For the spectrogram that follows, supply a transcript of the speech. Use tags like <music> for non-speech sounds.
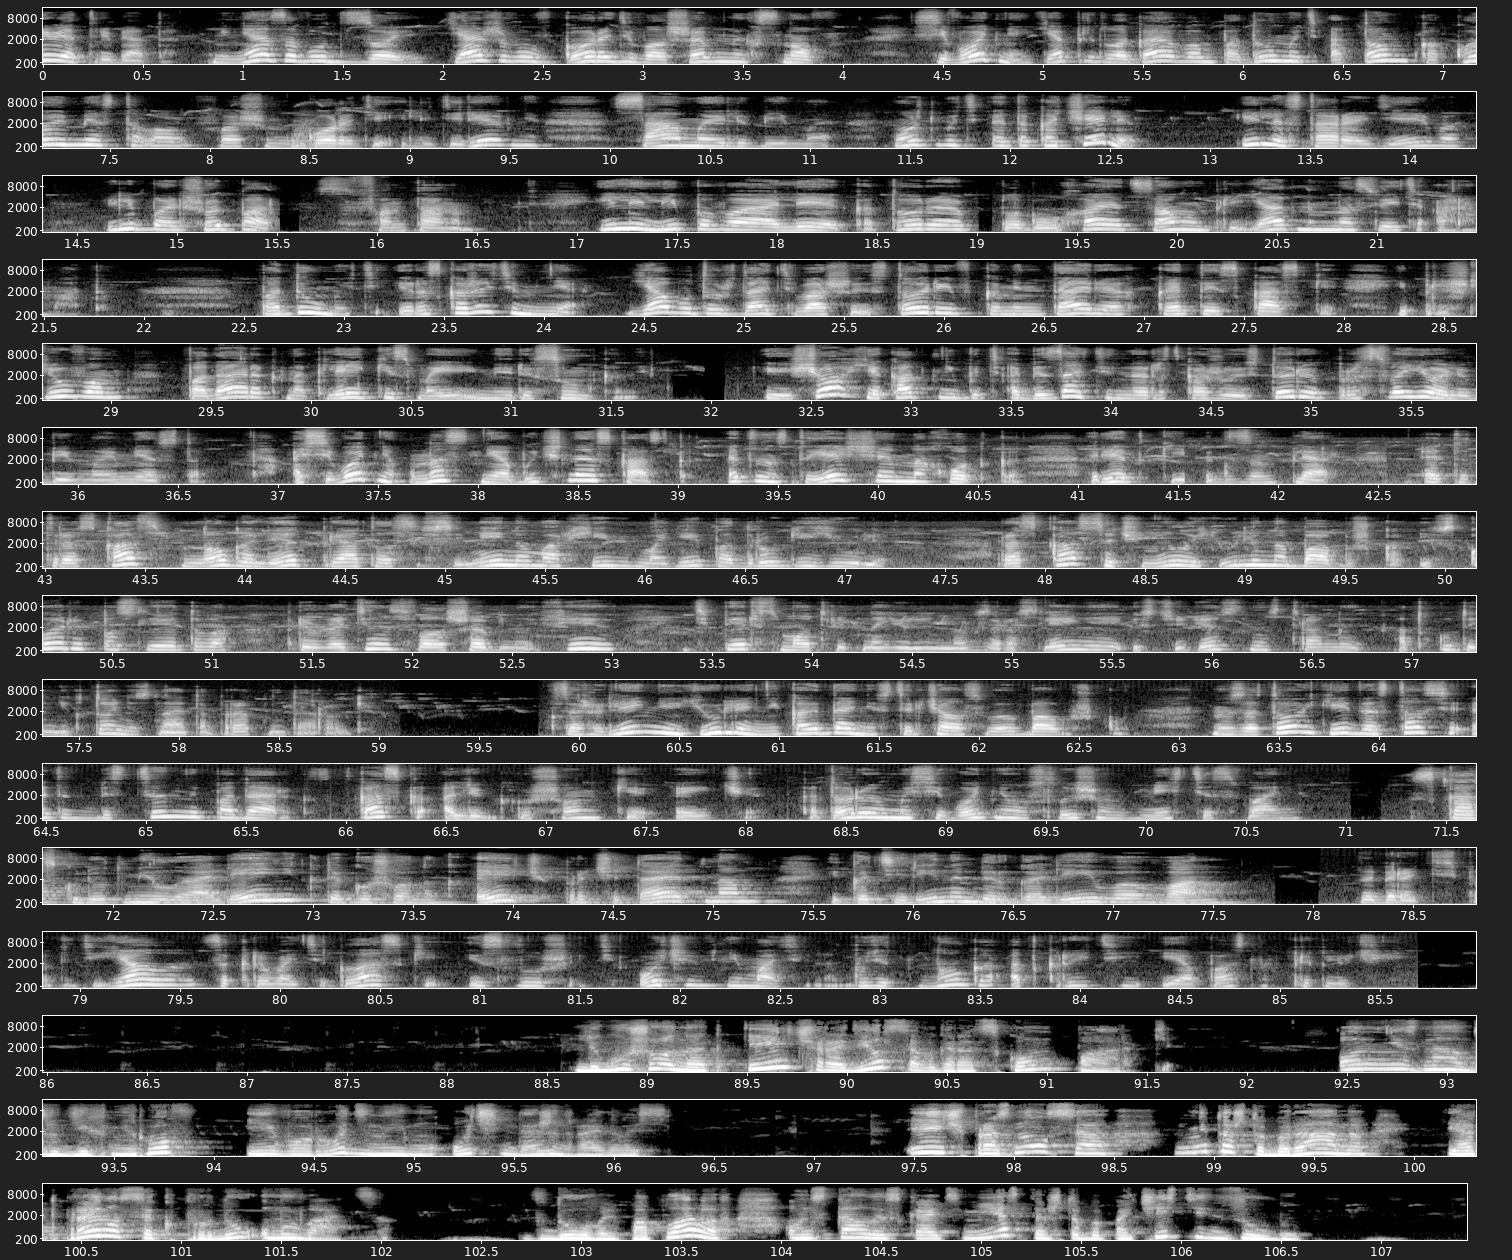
Привет, ребята! Меня зовут Зоя, я живу в городе волшебных снов. Сегодня я предлагаю вам подумать о том, какое место в вашем городе или деревне самое любимое. Может быть, это качели? Или старое дерево? Или большой парк с фонтаном? Или липовая аллея, которая благоухает самым приятным на свете ароматом? Подумайте и расскажите мне. Я буду ждать ваши истории в комментариях к этой сказке и пришлю вам подарок наклейки с моими рисунками. И еще я как-нибудь обязательно расскажу историю про свое любимое место. А сегодня у нас необычная сказка. Это настоящая находка, редкий экземпляр. Этот рассказ много лет прятался в семейном архиве моей подруги Юли. Рассказ сочинила Юлина бабушка, и вскоре после этого превратилась в волшебную фею и теперь смотрит на Юлина взросление из чудесной страны, откуда никто не знает обратной дороги. К сожалению, Юля никогда не встречала свою бабушку, но зато ей достался этот бесценный подарок – сказка о лягушонке Эйче, которую мы сегодня услышим вместе с вами. Сказку Людмилы Олейник «Лягушонок Эйч» прочитает нам Екатерина Бергалиева-Ван. Забирайтесь под одеяло, закрывайте глазки и слушайте очень внимательно. Будет много открытий и опасных приключений. Лягушонок Эйч родился в городском парке. Он не знал других миров, и его родина ему очень даже нравилась. Эйч проснулся не то чтобы рано и отправился к пруду умываться. Вдоволь поплавав, он стал искать место, чтобы почистить зубы.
